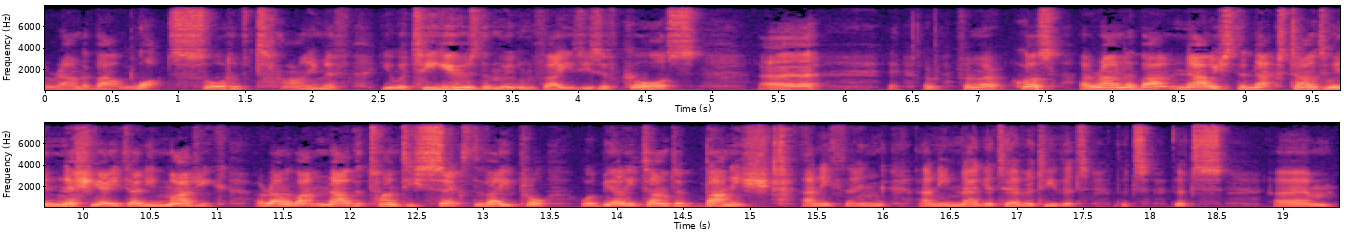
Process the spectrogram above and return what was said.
around about what sort of time, if you were to use the moon phases, of course. Uh, from of course around about now is the next time to initiate any magic around about now the 26th of April would be any time to banish anything any negativity that's that's that's um,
